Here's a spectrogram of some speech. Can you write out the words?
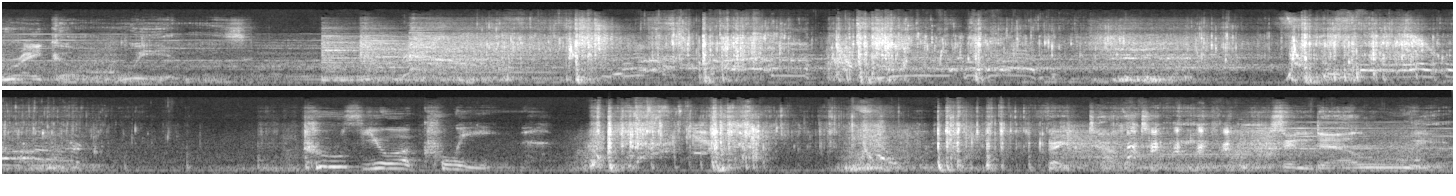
Reiko wins. Who's your queen? Fatality. Sindel wins.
